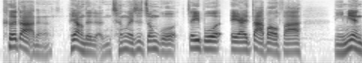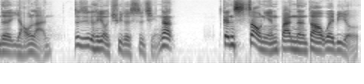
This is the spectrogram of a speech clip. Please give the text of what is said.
科大呢。培养的人成为是中国这一波 AI 大爆发里面的摇篮，这是一个很有趣的事情。那跟少年班呢，倒未必有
